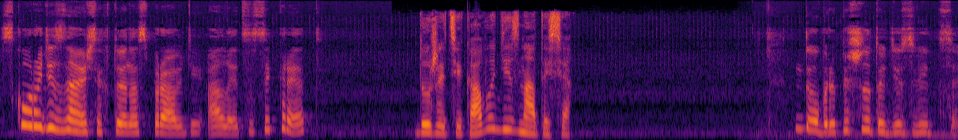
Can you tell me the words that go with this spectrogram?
Скоро дізнаєшся, хто я насправді, але це секрет. Дуже цікаво дізнатися. Добре, пішли тоді звідси.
